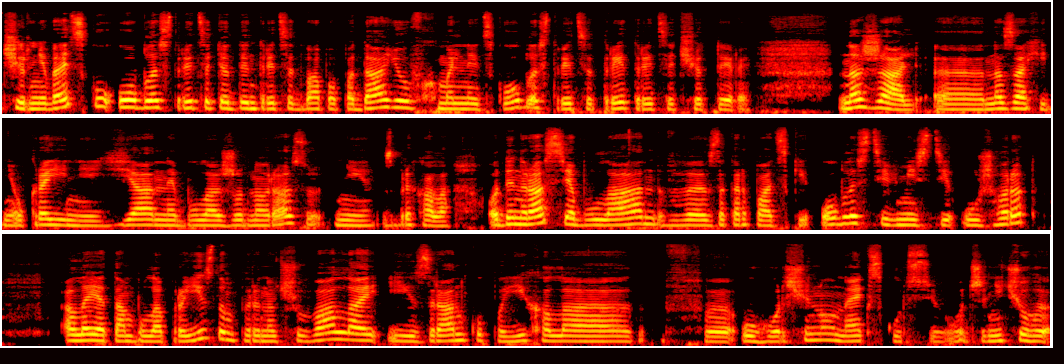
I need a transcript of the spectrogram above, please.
Чернівецьку область 31-32, попадаю в Хмельницьку область 33-34. На жаль, е, на Західній Україні я не була жодного разу, ні, збрехала. Один раз я була в Закарпатській області, в місті Ужгород, але я там була проїздом, переночувала і зранку поїхала в Угорщину на екскурсію. Отже, нічого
